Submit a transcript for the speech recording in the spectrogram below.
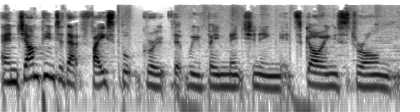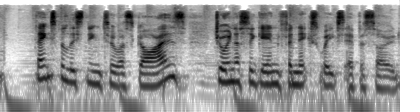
and jump into that Facebook group that we've been mentioning. It's going strong. Thanks for listening to us, guys. Join us again for next week's episode.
